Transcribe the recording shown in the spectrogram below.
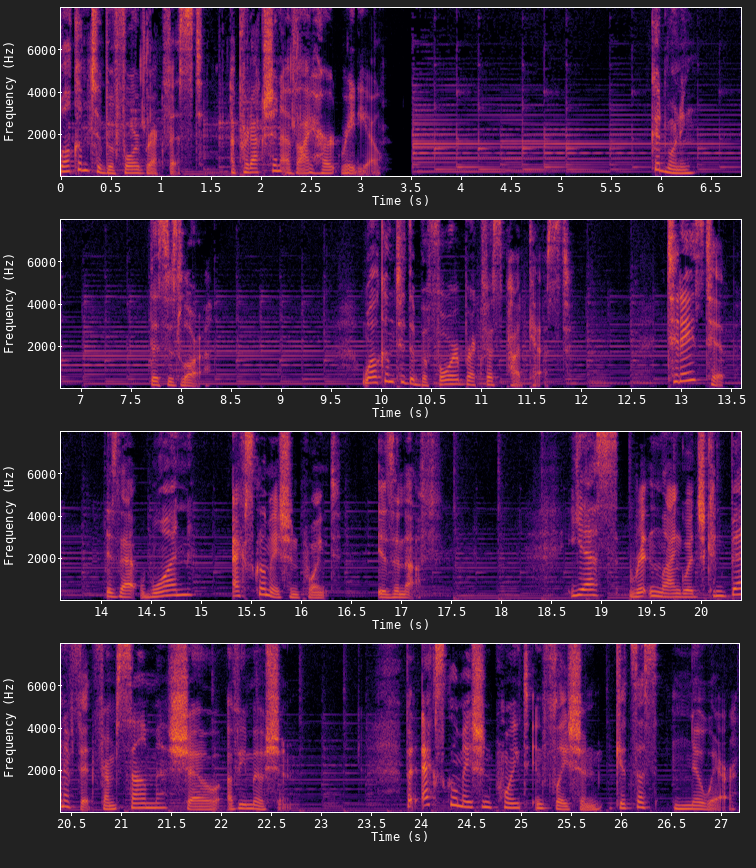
Welcome to Before Breakfast, a production of iHeartRadio. Good morning. This is Laura. Welcome to the Before Breakfast podcast. Today's tip is that one exclamation point is enough. Yes, written language can benefit from some show of emotion. But exclamation point inflation gets us nowhere.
